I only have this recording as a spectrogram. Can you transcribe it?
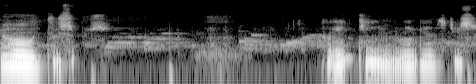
Two. Oh, juicers. 18, I guess, juicers.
